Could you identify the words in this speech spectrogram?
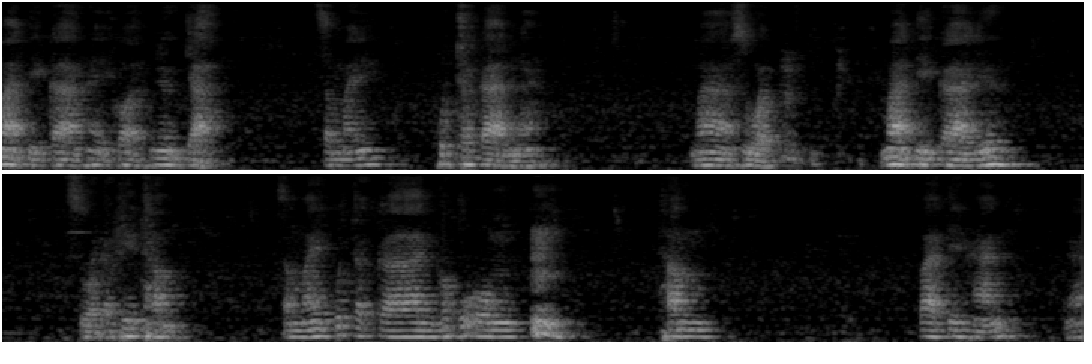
มาติกาให้ก็เนื่องจากสมัยพุทธกาลนะมาสวดมาติกาหรือสวดอภิธรรม สมัยพุทธกาลพระพุทธองค์ ทำปาฏิหาริย์นะ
